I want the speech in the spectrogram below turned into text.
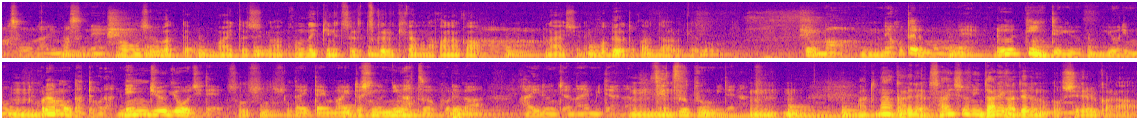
あそうなりますね。あ面白かったよ。毎年。あこんな一気に作る機会もなかなかあないしね。ホテルとかってあるけど。ーでもまうん。あねホテルもねルーティンというよりもうん。これはもうだってほら年中行事で。そうそうそう。大体毎年の2月はこれが入るんじゃないみたいなうん。節分みたいな。うんうんあとなんかあれだよ。最初に誰が出るのかを知れるから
